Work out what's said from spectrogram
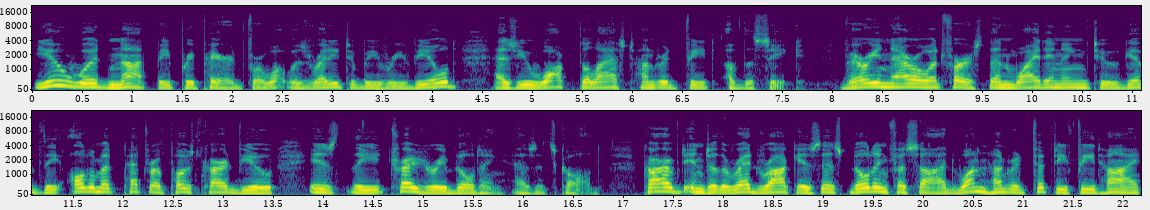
you would not be prepared for what was ready to be revealed as you walked the last hundred feet of the Siq. Very narrow at first, then widening to give the ultimate Petra postcard view, is the Treasury Building, as it's called. Carved into the red rock is this building facade 150 feet high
